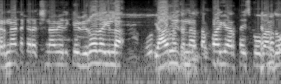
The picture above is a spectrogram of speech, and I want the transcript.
ಕರ್ನಾಟಕ ರಕ್ಷಣಾ ವೇದಿಕೆ ವಿರೋಧ ಇಲ್ಲ. ಯಾರು ಇದನ್ನ ತಪ್ಪಾಗಿ ಅರ್ಥೈಸ್ಕೋಬಾರ್ದು.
